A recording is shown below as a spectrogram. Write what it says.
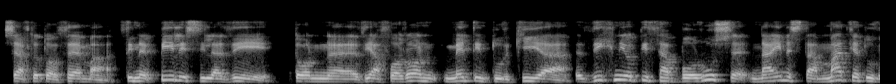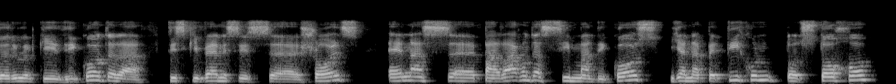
σε αυτό το θέμα, την επίλυση δηλαδή των ε, διαφορών με την Τουρκία δείχνει ότι θα μπορούσε να είναι στα μάτια του Βερολίνου και ειδικότερα της κυβέρνησης ε, Σόλτς ένας ε, παράγοντας σημαντικός για να πετύχουν τον στόχο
